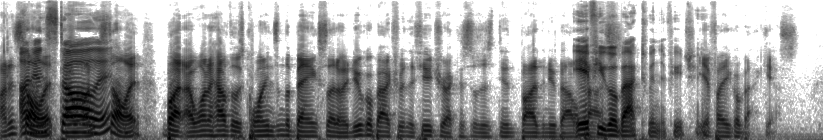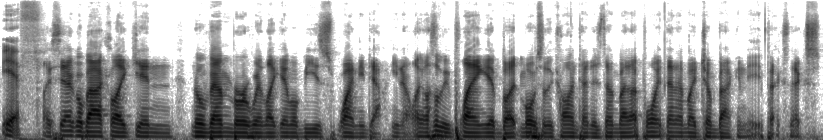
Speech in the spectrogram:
Uninstall, it. Uninstall it. uninstall it. But I want to have those coins in the bank so that if I do go back to it in the future, I can still just buy the new battle If you go back to it in the future. If I go back, yes. If. Like say I go back like in November when like MLB is winding down. You know, like I'll still be playing it, but most of the content is done by that point. Then I might jump back into Apex next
